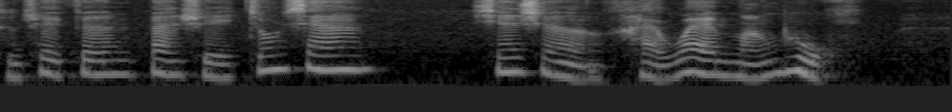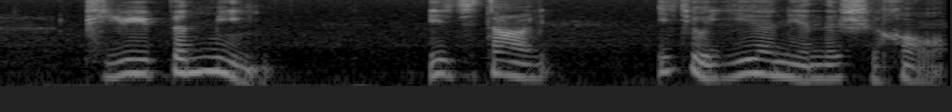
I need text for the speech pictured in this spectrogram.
陈翠芬伴随中山先生海外忙碌，疲于奔命，一直到一九一二年的时候，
